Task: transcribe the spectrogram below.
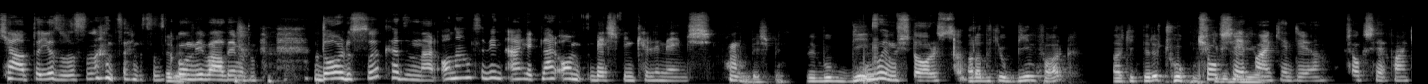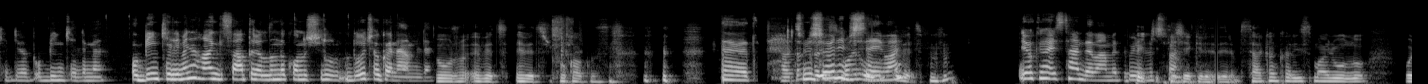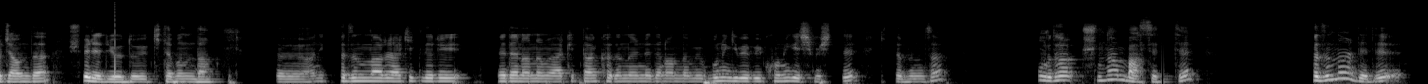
Kağıtta yazılısını atarız. Evet. Konuyu bağlayamadım. Doğrusu kadınlar 16 bin, erkekler 15 bin kelimeymiş. Hı. 15 bin. Ve bu bin Buymuş doğrusu. aradaki o bin fark erkeklere çokmuş Çok gibi şey geliyor. fark ediyor. Çok şey fark ediyor bu bin kelime. O bin kelimenin hangi saat aralığında konuşulduğu çok önemli. Doğru evet evet çok haklısın. Evet. Serkan Şimdi şöyle bir şey var. Evet. Yok hayır sen devam et buyur Peki lütfen. teşekkür ederim. Serkan Kara İsmailoğlu hocam da şöyle diyordu kitabında. Ee, hani kadınlar erkekleri neden anlamıyor, erkekler kadınları neden anlamıyor. Bunun gibi bir konu geçmişti kitabında. Burada şundan bahsetti. Kadınlar dedi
